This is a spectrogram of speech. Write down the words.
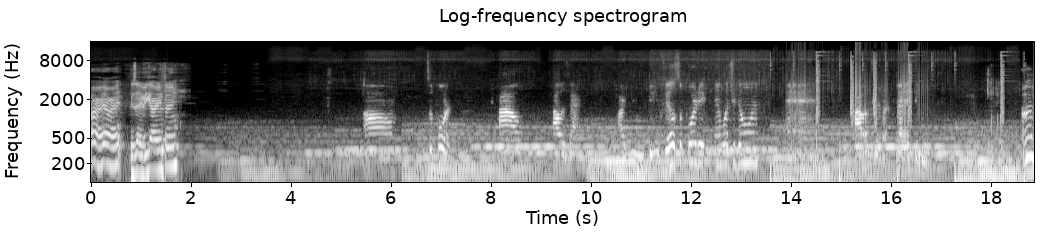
All right, all right. Is that, have you got anything? Um, support. How how is that? Are you do you feel supported in what you're doing? And how is it affecting you? Um,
